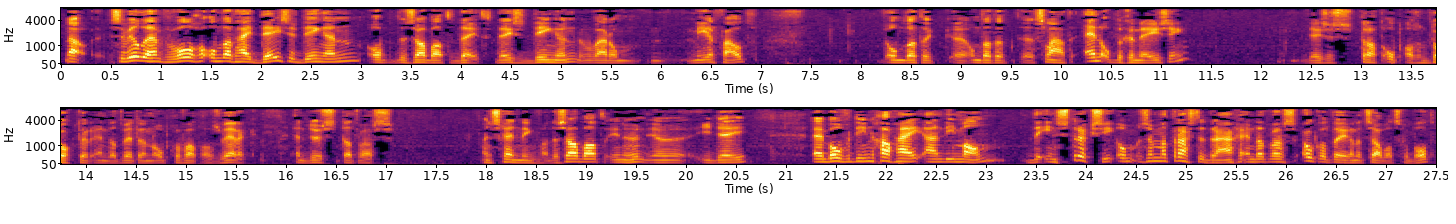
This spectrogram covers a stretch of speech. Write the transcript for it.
Nou, ze wilden hem vervolgen omdat hij deze dingen op de Sabbat deed. Deze dingen, waarom meervoud? Omdat, ik, eh, omdat het eh, slaat en op de genezing. Jezus trad op als een dokter en dat werd dan opgevat als werk. En dus dat was een schending van de Sabbat in hun uh, idee. En bovendien gaf hij aan die man de instructie om zijn matras te dragen. En dat was ook al tegen het Sabbatsgebod.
